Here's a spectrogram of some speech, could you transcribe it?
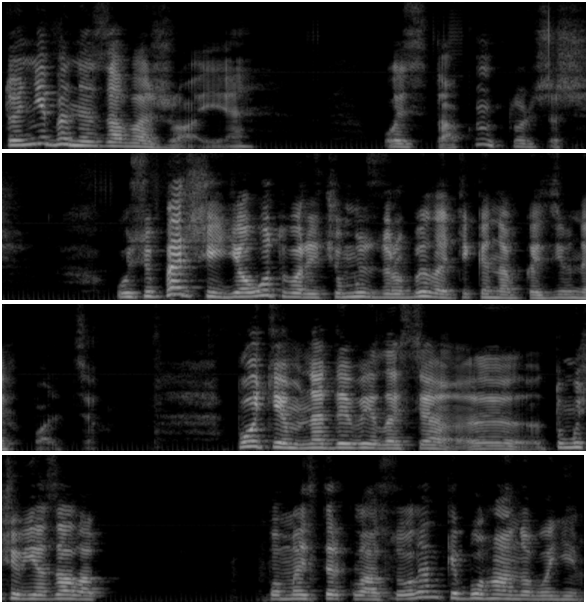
то ніби не заважає. Ось так. Ну, тут же ж. Ось у першій я отвори чомусь зробила тільки на вказівних пальцях. Потім надивилася, е, тому що в'язала по майстер-класу Оленки Боганової,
